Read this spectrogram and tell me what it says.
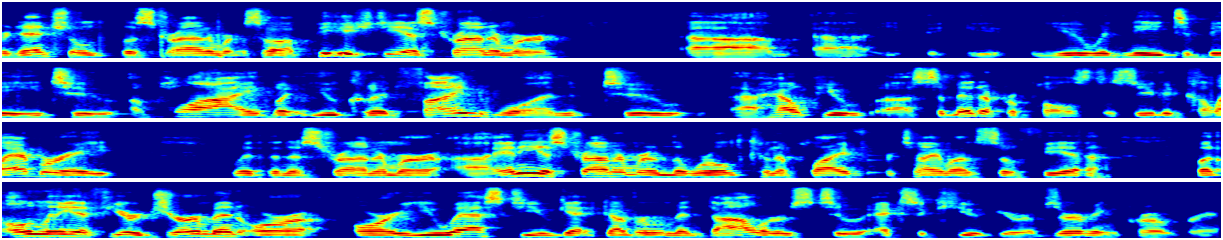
credentialed astronomer. So a PhD astronomer, um, uh, you, would need to be to apply, but you could find one to uh, help you uh, submit a proposal. So you could collaborate with an astronomer. Uh, any astronomer in the world can apply for time on SOFIA, but only if you're German or, or US do you get government dollars to execute your observing program.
